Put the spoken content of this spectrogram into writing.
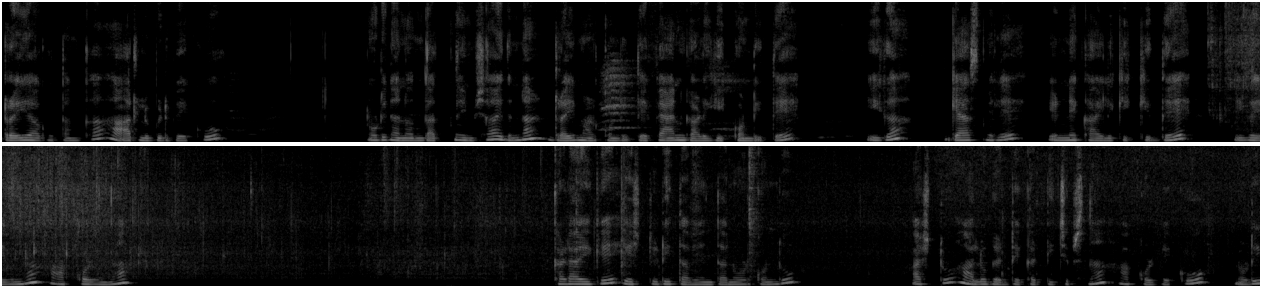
ಡ್ರೈ ಆಗೋ ತನಕ ಆರಲು ಬಿಡಬೇಕು. ನೋಡಿ, ನಾನು ಒಂದು ಹತ್ತು ನಿಮಿಷ ಇದನ್ನು ಡ್ರೈ ಮಾಡ್ಕೊಂಡಿದ್ದೆ, ಫ್ಯಾನ್ ಗಾಳಿಗೆ ಇಕ್ಕೊಂಡಿದ್ದೆ. ಈಗ ಗ್ಯಾಸ್ ಮೇಲೆ ಎಣ್ಣೆ ಕಾಯ್ಲಿಕ್ಕೆ ಇಕ್ಕಿದ್ದೆ. ಈಗ ಇವನ್ನ ಹಾಕ್ಕೊಳ್ಳೋಣ ಕಡಾಯಿಗೆ ಎಷ್ಟು ಹಿಡಿತವೆ ಅಂತ ನೋಡಿಕೊಂಡು ಅಷ್ಟು ಆಲೂಗಡ್ಡೆ ಕಟ್ಟಿ ಚಿಪ್ಸ್ನ ಹಾಕ್ಕೊಳ್ಬೇಕು. ನೋಡಿ,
